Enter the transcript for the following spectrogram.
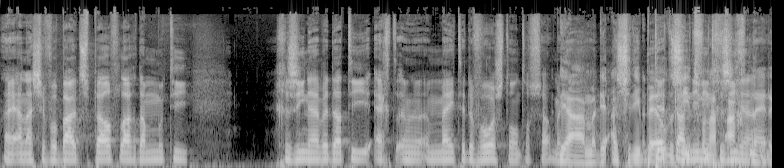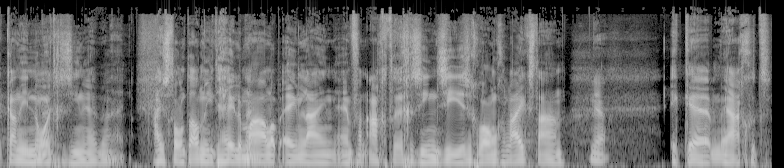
Nee, en als je voor buitenspel vlag, dan moet hij gezien hebben dat hij echt een, een meter ervoor stond of zo. Maar Ja, maar die- als je die beelden ziet vanaf achter, nee, dat kan hij nooit Nee. gezien hebben. Nee. Hij stond al niet helemaal op één lijn en van achteren gezien zie je ze gewoon gelijk staan. Ja. Ik, eh, ja goed.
